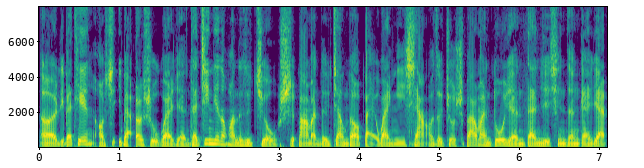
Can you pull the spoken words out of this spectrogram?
呃，礼拜天哦是一百二十五万人，在今天的话呢是九十八万，都降到百万以下哦。这九十八万多人单日新增感染，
